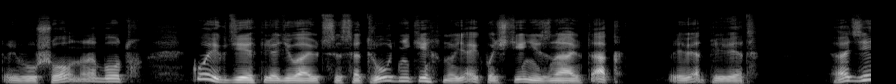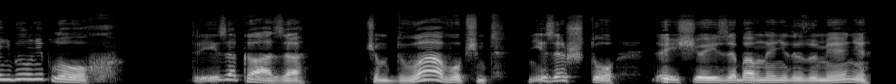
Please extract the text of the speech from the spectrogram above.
то ли ушел на работу. Кое-где переодеваются сотрудники, но я их почти не знаю. Так, привет-привет. А день был неплох. Три заказа, причем два, в общем-то, ни за что — да еще и забавное недоразумение.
